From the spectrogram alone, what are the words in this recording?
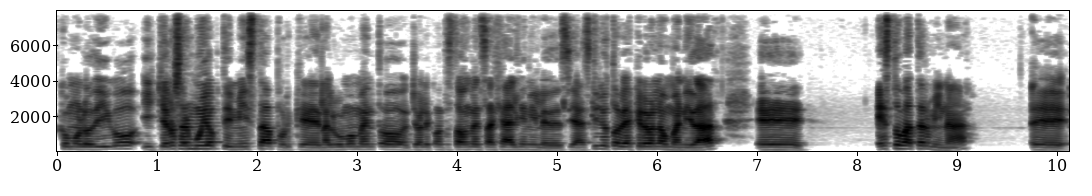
como lo digo, y quiero ser muy optimista porque en algún momento yo le contestaba un mensaje a alguien y le decía, es que yo todavía creo en la humanidad, eh, esto va a terminar, eh,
